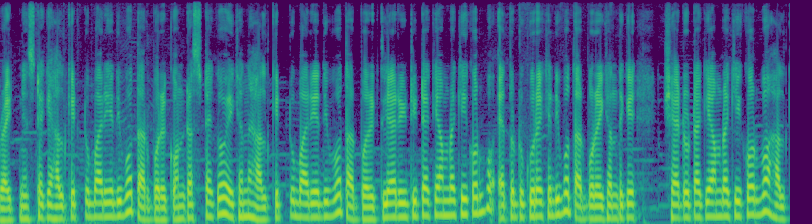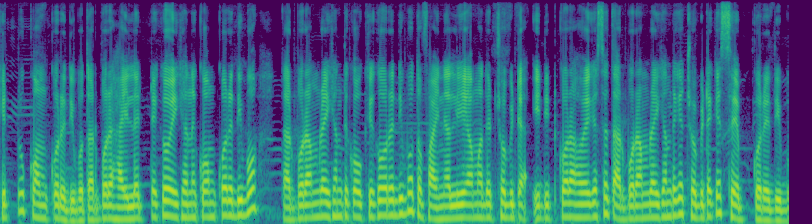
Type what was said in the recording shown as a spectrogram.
ব্রাইটনেসটাকে হালকা একটু বাড়িয়ে দিব, তারপরে কন্ট্রাস্টটাকেও এখানে হালকা একটু বাড়িয়ে দিব, তারপরে ক্লিয়ারিটিটাকে আমরা কি করব? এতটুকু রেখে দিব, তারপরে এখান থেকে শ্যাডোটাকে আমরা কি করব? হালকা একটু কম করে দিব, তারপরে হাইলাইটটাকেও এখানে কম করে দিব। তারপর আমরা এখান থেকে ওকে করে দিব। তো ফাইনালি আমাদের ছবিটা এডিট করা হয়ে গেছে। তারপর আমরা এখান থেকে ছবিটাকে সেভ করে দিব।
